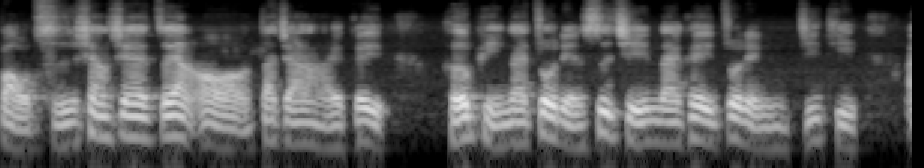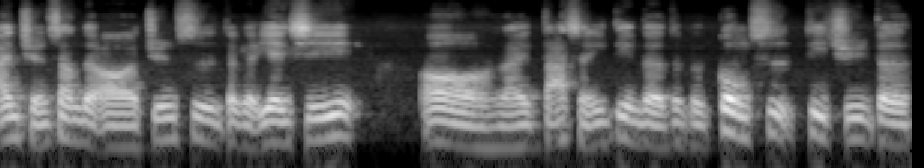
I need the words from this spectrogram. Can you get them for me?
保持像现在这样哦？大家还可以和平来做点事情，来可以做点集体安全上的哦军事这个演习哦，来达成一定的这个共识，地区的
